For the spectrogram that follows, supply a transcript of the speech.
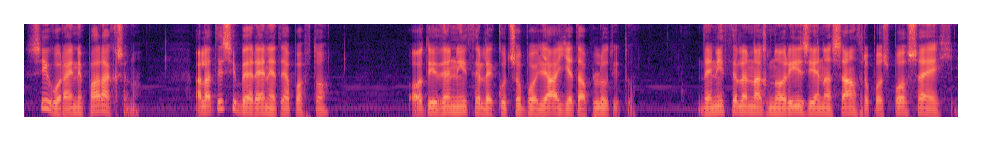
Σίγουρα είναι παράξενο. Αλλά τι συμπεραίνεται από αυτό; Ότι δεν ήθελε κουτσομπολιά για τα πλούτη του. Δεν ήθελε να γνωρίζει ένας άνθρωπος πόσα έχει.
